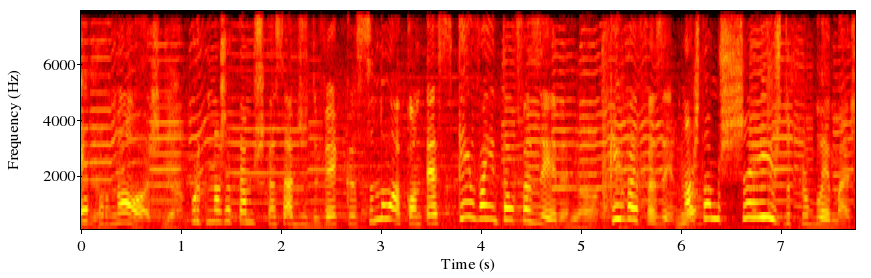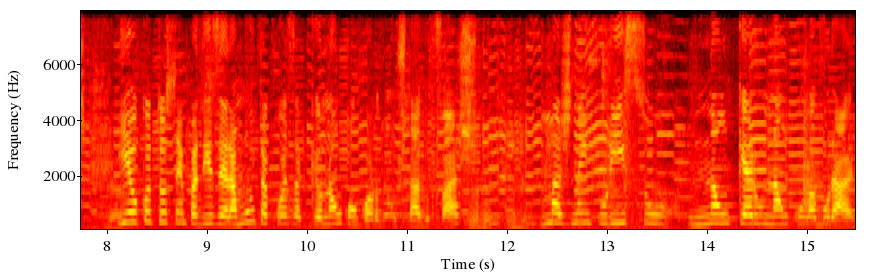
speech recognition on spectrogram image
é por nós. Yeah. Porque nós já estamos cansados de ver que se não acontece, quem vai então fazer? Yeah. Quem vai fazer? Nós estamos cheios de problemas. Yeah. E é o que eu estou sempre a dizer, há muita coisa que eu não concordo que o Estado faz, Uhum, mas nem por isso não quero não colaborar.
